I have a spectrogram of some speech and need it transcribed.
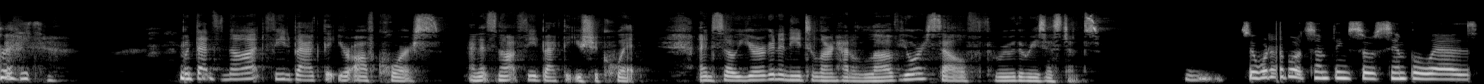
Right. but that's not feedback that you're off course and it's not feedback that you should quit. And so you're going to need to learn how to love yourself through the resistance. Hmm. So what about something so simple as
